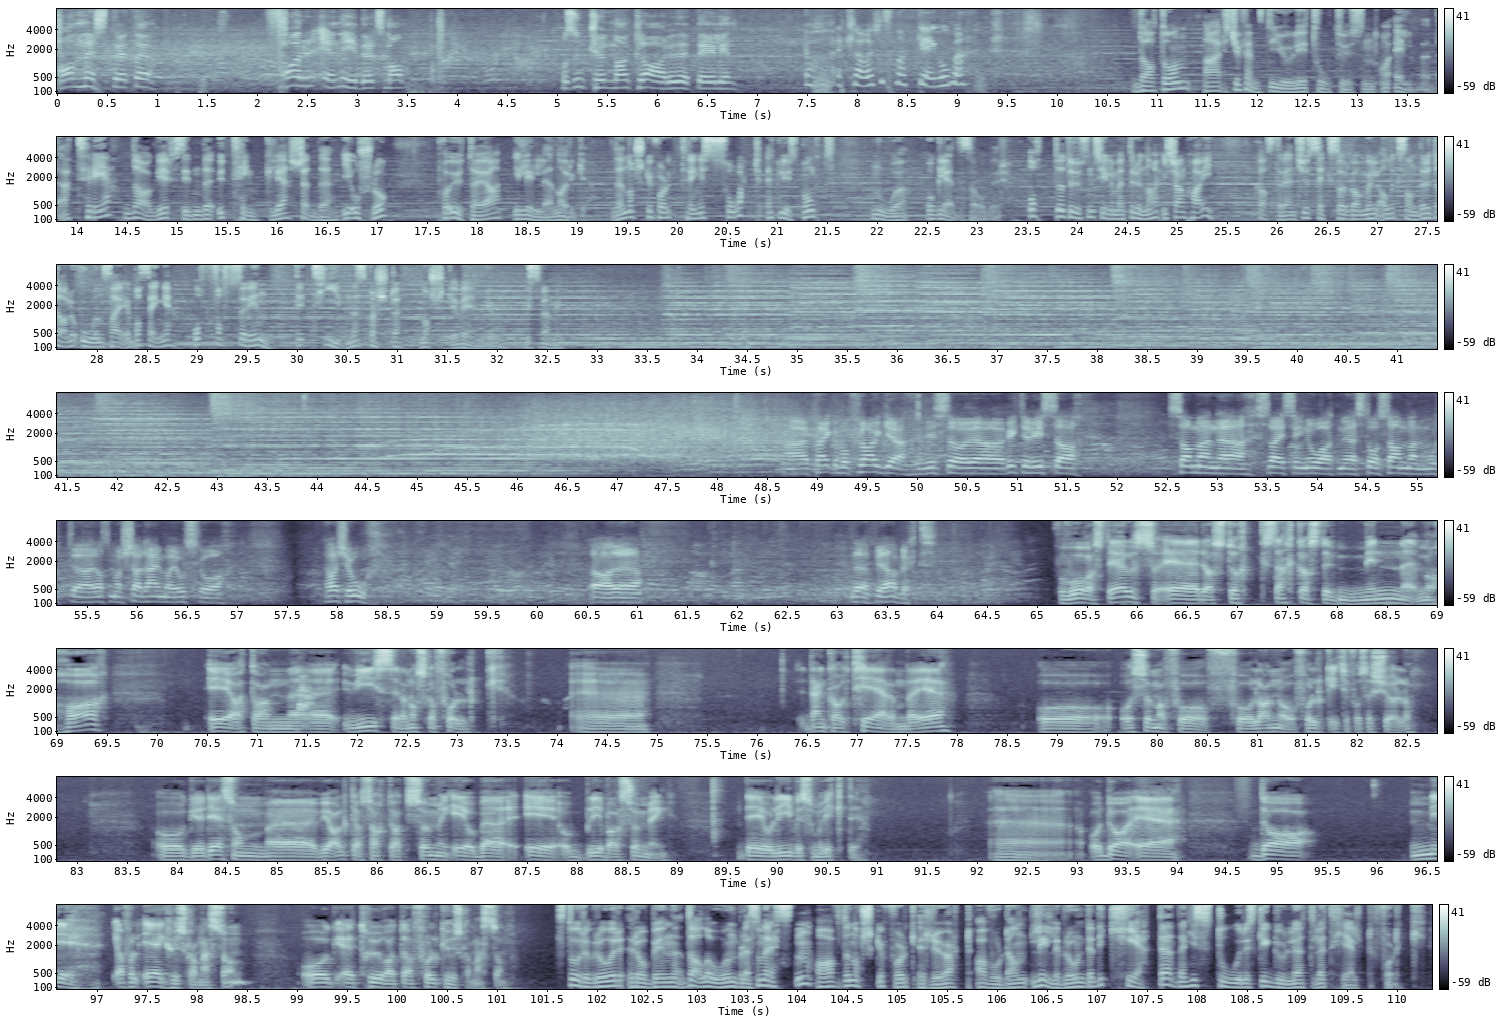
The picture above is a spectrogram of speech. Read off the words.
Han mestret det. For en idrettsmann! Hvordan kunne han klare dette, Elin? Oh, jeg klarer ikke å snakke, jeg, Ove. Datoen er 25. juli 2011. Det er tre dager siden det utenkelige skjedde i Oslo, på Utøya i lille Norge. Det norske folk trenger sårt et lyspunkt, noe å glede seg over. 8000 km unna, i Shanghai, kaster en 26 år gammel Alexander Dale Oen seg i bassenget og fosser inn til tidenes første norske VM-gull i svømming. Peker på flagget. Det er viktig å vise sammensveising nå, at vi står sammen mot eh, det som har skjedd hjemme i Oslo. Jeg har ikke ord. Ja, det, det er jævlig. For vår del så er det sterkeste minnet vi har, er at han eh, viser det norske folk eh, den karakteren det er, og, og svømme for, for landet og folket, ikke for seg sjøl. Og det som eh, vi alltid har sagt, at svømming er, bare, er og blir bare svømming. Det er jo livet som er viktig. Eh, og da er da vi, iallfall jeg husker mest som, og jeg tror at da folket husker mest som. Storebror Robin Dale Oen ble som resten av det norske folk rørt av hvordan lillebroren dedikerte det historiske gullet til et helt folk.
